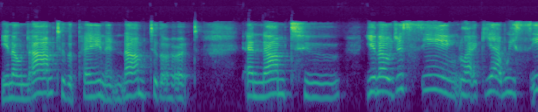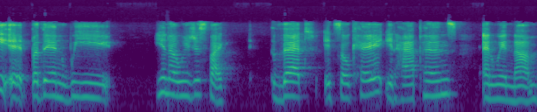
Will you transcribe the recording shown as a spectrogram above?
you know numb to the pain and numb to the hurt and numb to you know just seeing like yeah we see it but then we you know we just like that it's okay it happens and we're numb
